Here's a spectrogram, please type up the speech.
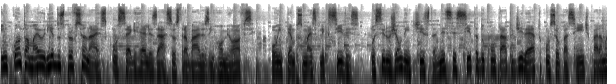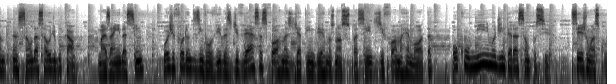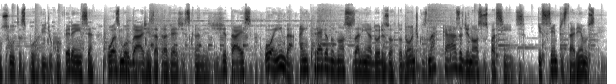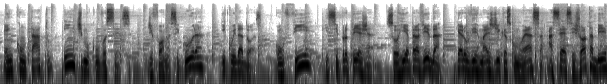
Enquanto a maioria dos profissionais consegue realizar seus trabalhos em home office ou em tempos mais flexíveis, o cirurgião dentista necessita do contato direto com seu paciente para a manutenção da saúde bucal. Mas ainda assim, hoje foram desenvolvidas diversas formas de atendermos nossos pacientes de forma remota ou com o mínimo de interação possível sejam as consultas por videoconferência, ou as moldagens através de scanners digitais, ou ainda a entrega dos nossos alinhadores ortodônticos na casa de nossos pacientes, que sempre estaremos em contato íntimo com vocês, de forma segura e cuidadosa. Confie e se proteja. Sorria para a vida. Quer ouvir mais dicas como essa? Acesse jb.fm.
